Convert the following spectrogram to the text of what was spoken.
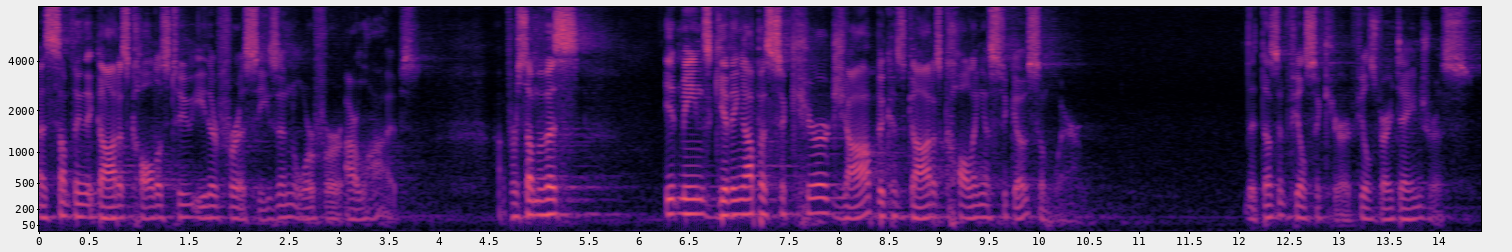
as something that God has called us to, either for a season or for our lives. Uh, for some of us, it means giving up a secure job because God is calling us to go somewhere that doesn't feel secure, it feels very dangerous.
